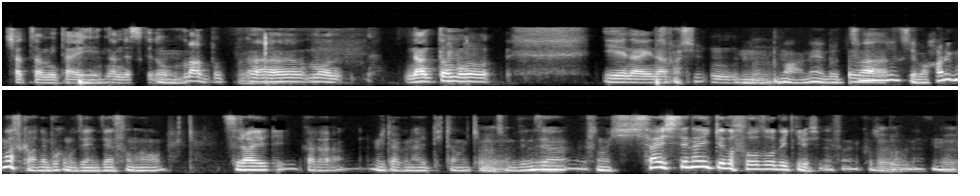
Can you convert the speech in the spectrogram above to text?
ちゃったみたいなんですけど、うん。まあ僕、もう、なんとも言えないな。難しい。ううん。んまあね、どっちまあもどっちで分かりますからね、僕も全然その、辛いから見たくないって人の気持ちも全然、その被災してないけど想像できるしね、そういうことはね。うん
